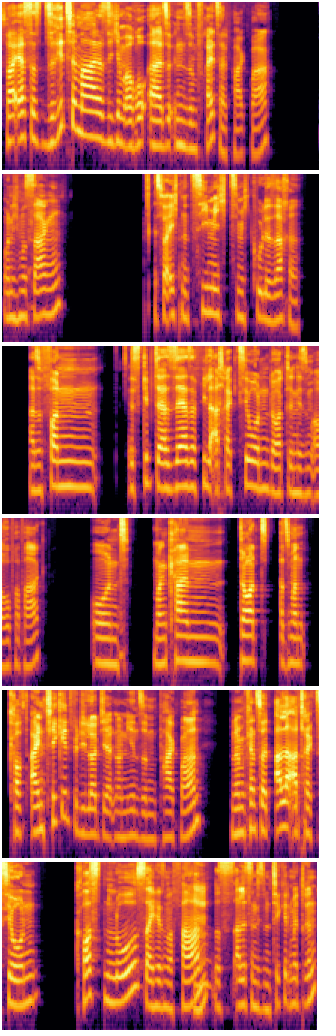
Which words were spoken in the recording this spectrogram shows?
Es war erst das dritte Mal, dass ich im Euro, also in so einem Freizeitpark war. Und ich muss sagen, es war echt eine ziemlich, ziemlich coole Sache. Also von, es gibt ja sehr, sehr viele Attraktionen dort in diesem Europapark. Und man kann dort, also man kauft ein Ticket für die Leute, die halt noch nie in so einem Park waren. Und dann kannst du halt alle Attraktionen kostenlos, sag ich jetzt mal, fahren. Mhm. Das ist alles in diesem Ticket mit drin.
